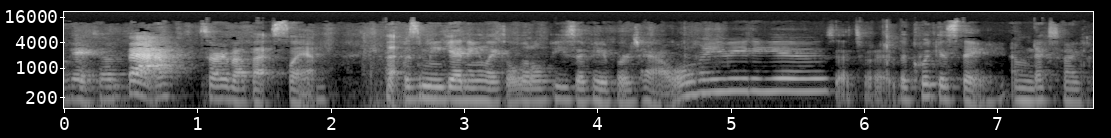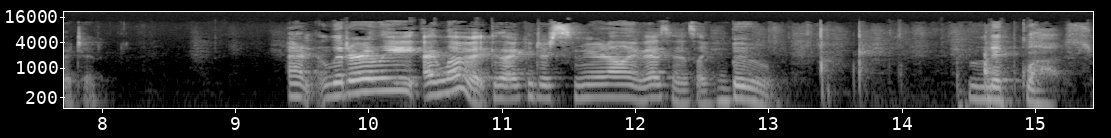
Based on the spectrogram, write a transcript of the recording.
Okay, so I'm back. Sorry about that slam. That was me getting like a little piece of paper towel maybe to use. That's what I, the quickest thing. I'm next to my kitchen. And literally, I love it because I could just smear it on like this and it's like boom. Lip gloss.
